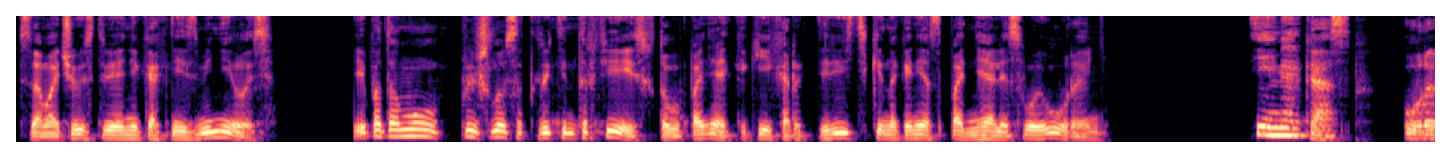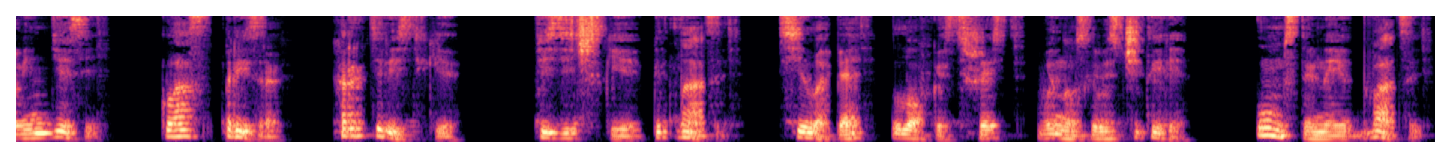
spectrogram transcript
Самочувствие никак не изменилось, и потому пришлось открыть интерфейс, чтобы понять, какие характеристики наконец подняли свой уровень. Имя Касп. Уровень 10. Класс Призрак. Характеристики. Физические — 15. Сила — 5. Ловкость — 6. Выносливость — 4. Умственные — 20.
